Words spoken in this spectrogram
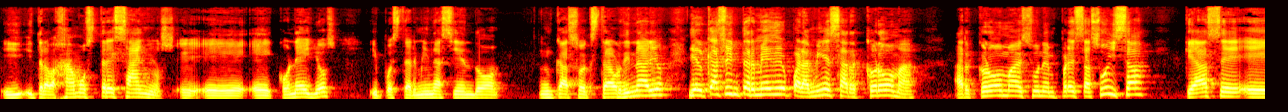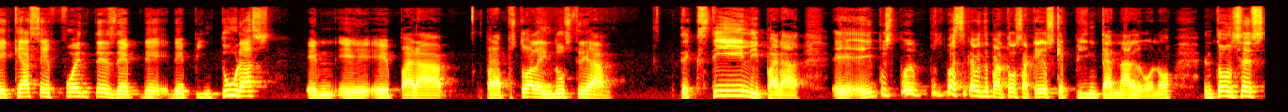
Y, trabajamos tres años eh, eh, con ellos y pues termina siendo un caso extraordinario. Y el caso intermedio para mí es Arcroma. Arcroma es una empresa suiza que hace, que hace fuentes de, pinturas para, para pues, toda la industria textil y para, pues, pues, pues, básicamente para todos aquellos que pintan algo, ¿no? Entonces,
